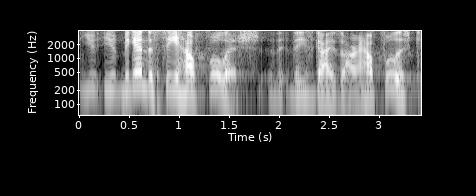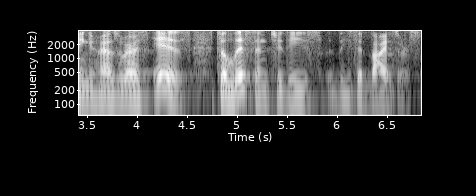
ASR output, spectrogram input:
You, you begin to see how foolish th- these guys are, how foolish King Ahasuerus is to listen to these, these advisors.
